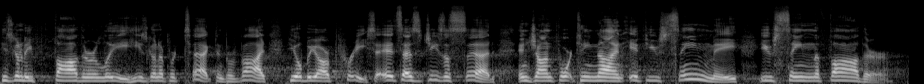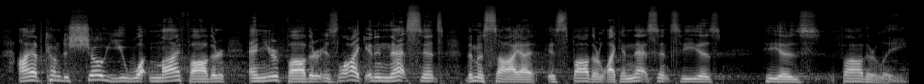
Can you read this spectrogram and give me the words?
He's going to be fatherly. He's going to protect and provide. He'll be our priest. It's as Jesus said in John 14 9, if you've seen me, you've seen the Father. I have come to show you what my Father and your Father is like. And in that sense, the Messiah is father like. In that sense, he is, he is fatherly.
